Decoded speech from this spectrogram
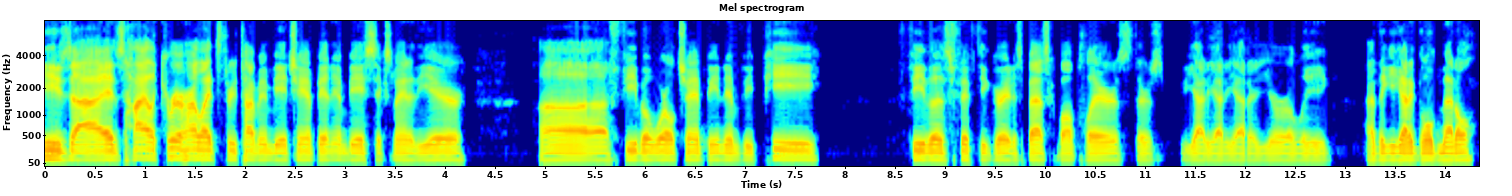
he's uh, his highlight career highlights three time NBA champion, NBA six man of the year, uh, FIBA world champion MVP, FIBA's 50 greatest basketball players. There's yada yada yada Euro League. I think he got a gold medal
